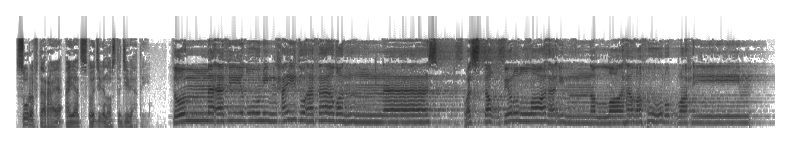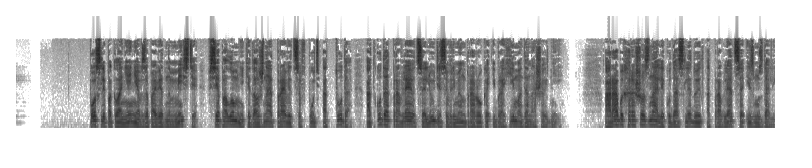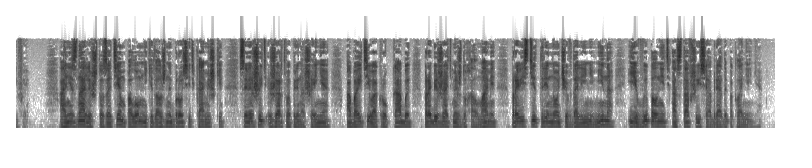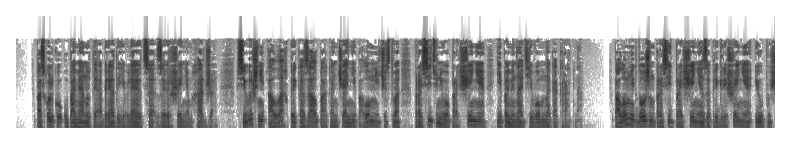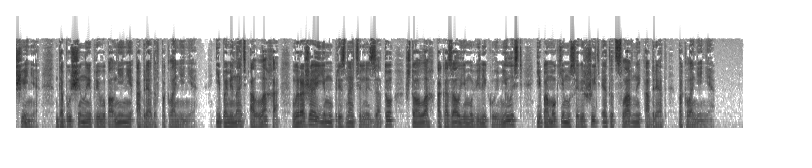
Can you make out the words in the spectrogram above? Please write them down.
Сура 2, аят 199. ثم أفيضوا من حيث أفاض الناس واستغفروا الله إن الله غفور رحيم После поклонения в заповедном месте все паломники должны отправиться в путь оттуда, откуда отправляются люди со времен пророка Ибрахима до наших дней. Арабы хорошо знали, куда следует отправляться из Муздалифы. они знали, что затем паломники должны бросить камешки, совершить жертвоприношение, обойти вокруг Кабы, пробежать между холмами, провести три ночи в долине Мина и выполнить оставшиеся обряды поклонения. Поскольку упомянутые обряды являются завершением хаджа, Всевышний Аллах приказал по окончании паломничества просить у него прощения и поминать его многократно. Паломник должен просить прощения за прегрешения и упущения, допущенные при выполнении обрядов поклонения, и поминать Аллаха, выражая ему признательность за то, что Аллах оказал ему великую милость и помог ему совершить этот славный обряд поклонения.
